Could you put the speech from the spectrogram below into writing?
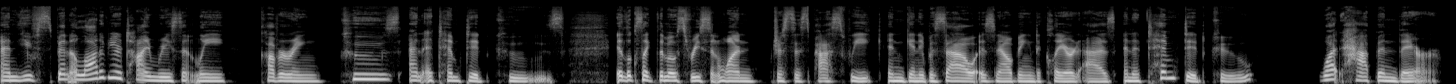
And you've spent a lot of your time recently covering coups and attempted coups. It looks like the most recent one just this past week in Guinea Bissau is now being declared as an attempted coup. What happened there?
